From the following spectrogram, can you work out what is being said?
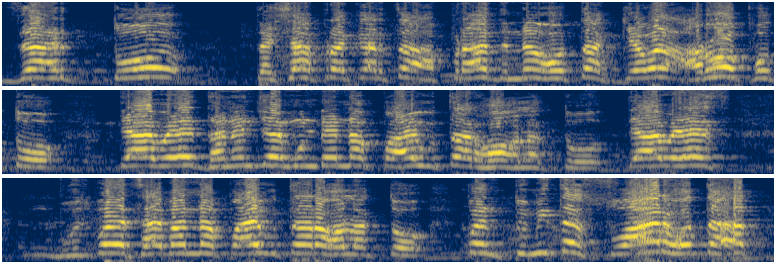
जर तो तशा प्रकारचा अपराध न होता केवळ आरोप होतो. त्यावेळेस धनंजय मुंडेंना पाय उतार व्हावा लागतो. त्यावेळेस भुजबळ साहेबांना पाय उतार व्हावा लागतो. पण तुम्ही तर स्वार होतात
